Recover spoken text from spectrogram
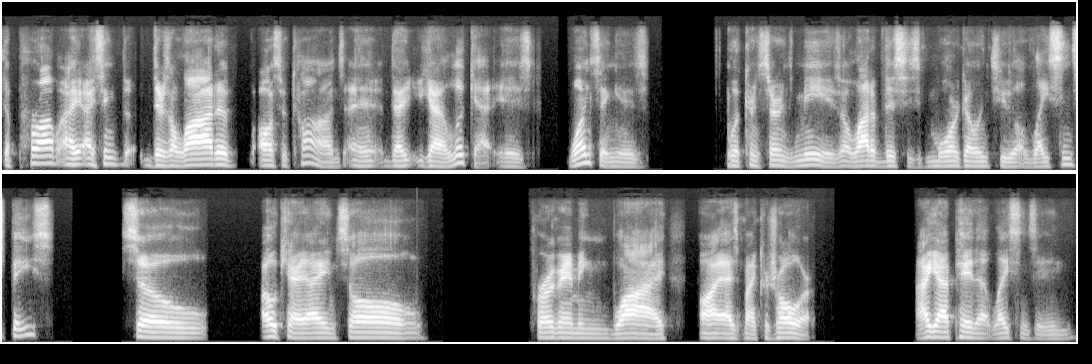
The problem, I, I think th- there's a lot of also cons and that you got to look at is one thing is what concerns me is a lot of this is more going to a license base so, okay, I install programming Y uh, as my controller. I got to pay that licensing,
